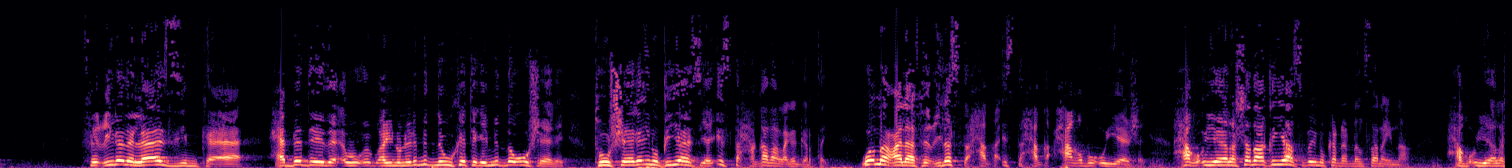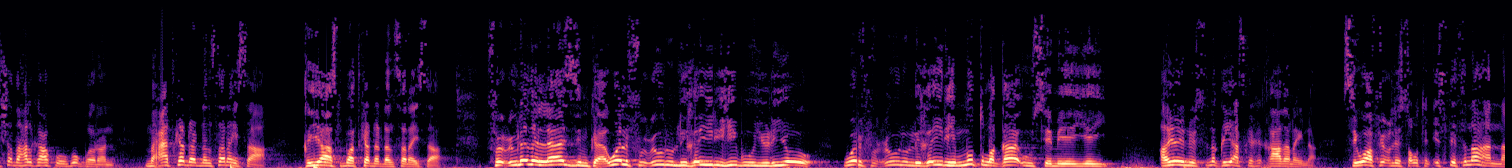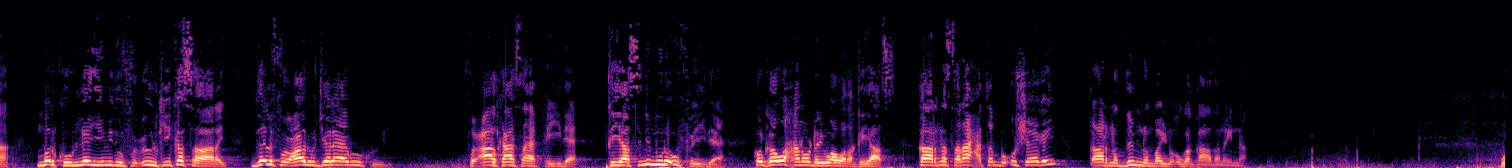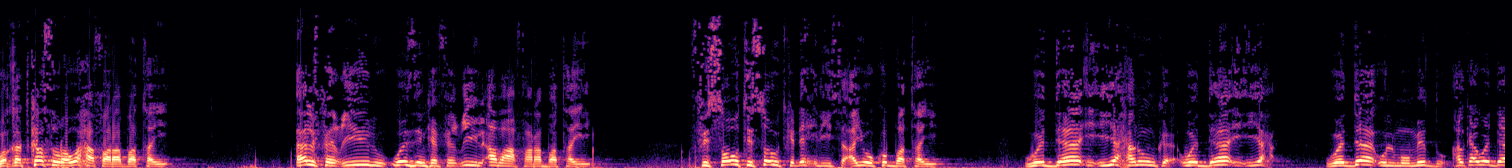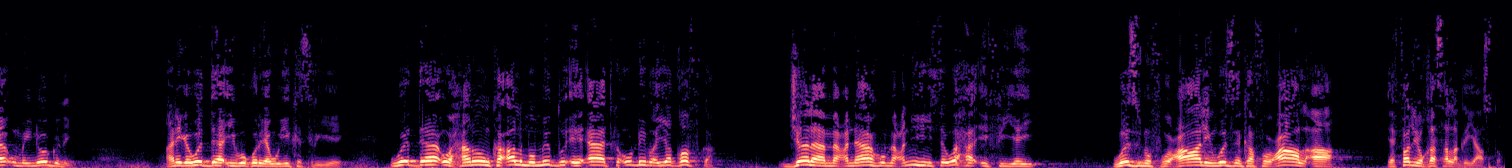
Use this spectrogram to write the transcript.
ficilada laazimka ah xabadeeda aynu nihi midna uu ka tegey midna uu sheegay. Tuu sheegay inuu qiyaas yahay istaxaqada laga gartay. Wamaa calaa ficila istaxaqa istaxaqa xaq buu u yeeshay. Xaq u yeelashadaa qiyaas baynu ka dhadhansanaynaa. Xaq u yeelashada halkaa kuugu qoran. Maxaad ka dhadhansanaysaa? Qiyaas baad ka dhadhansanaysaa. Facuulada laazimka walfucuulu ligayrihi buu yidhio walfucuulu ligayrihi muطlaqa uu sameeyey. Ayaynu isna qiyaaska ka qaadanaynaa siwaa ficli sawtin istinahana markuu la yimid uu fucuulkii ka saaray dal fucaalu jalaa buu ku yidhi. Fucaalkaasaa fayda qiyaasnimuna u faydaa kolkaa waxaan o dhani waa wada qiyaas. Qaarna saraaxatan buu u sheegay qaarna dimnan baynu uga qaadanaynaa. Waqad kasura waxaa farabatay alfaciilu wasanka faciil abaa farabatay fi sawti sawtka dhexdiisa ayuu ku batay. Wadaai iyo xanuunka wadaai iyo wadaau lmumidu halkaa wadaau maynoo goday. Aniga wadaai buu qoraya wuu ii kasriye wadaau xanuunka almumidu ee aadka u dhibaya qofka jala macnaahu macnihiisa waxaa ifiyey wasnu fucaalin wasanka fucaal ah ee falyuqas hala qiyaasto.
